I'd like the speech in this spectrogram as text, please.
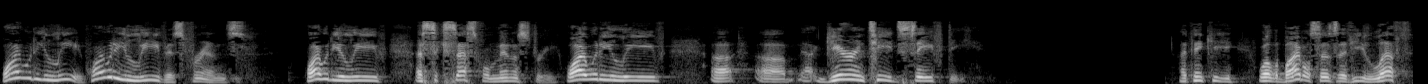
Why would he leave? Why would he leave his friends? Why would he leave a successful ministry? Why would he leave uh, uh, guaranteed safety? I think he, well, the Bible says that he left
